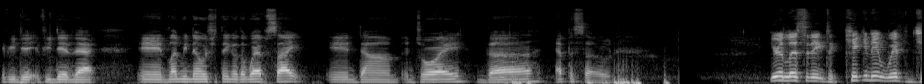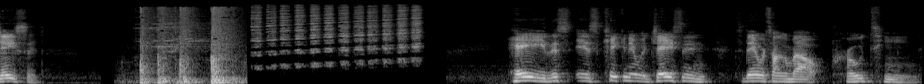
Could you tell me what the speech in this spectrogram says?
if you did if you did that. And let me know what you think of the website. And um, enjoy the episode. You're listening to Kicking It with Jason. Hey, this is Kicking It with Jason. Today we're talking about protein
